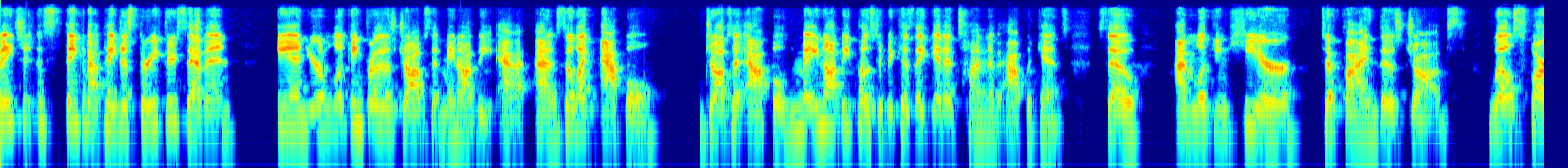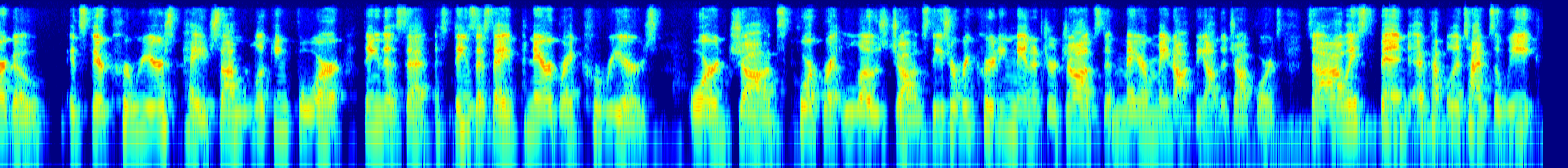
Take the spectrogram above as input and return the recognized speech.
think about pages three through seven and you're looking for those jobs that may not be at uh, so like apple jobs at apple may not be posted because they get a ton of applicants. So i'm looking here to find those jobs. Wells fargo it's their careers page. So i'm looking for things that say, things that say panera bread careers or jobs corporate Lowe's jobs these are recruiting manager jobs that may or may not be on the job boards so i always spend a couple of times a week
